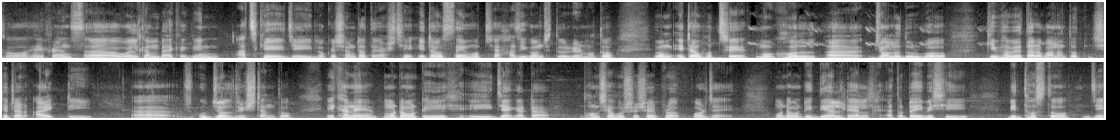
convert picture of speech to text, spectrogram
So hey friends welcome back again আজকে যেই লোকেশনটাতে আসছি, এটাও সেম হচ্ছে হাজিগঞ্জ দুর্গের মতো এবং এটাও হচ্ছে মুঘল জলদুর্গ কীভাবে তারা বানাতো সেটার আরেকটি উজ্জ্বল দৃষ্টান্ত। এখানে মোটামুটি এই জায়গাটা ধ্বংসাবশেষের পর্যায়ে মোটামুটি দেয়াল টেয়াল এতটাই বেশি বিধ্বস্ত যে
